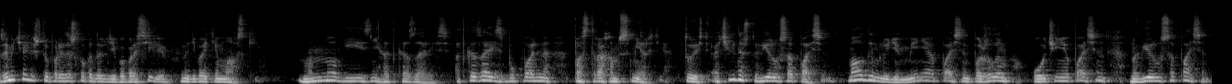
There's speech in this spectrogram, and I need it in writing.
Замечали, что произошло, когда людей попросили «надевайте маски». Многие из них отказались. Отказались буквально по страхам смерти. То есть очевидно, что вирус опасен. Молодым людям менее опасен, пожилым очень опасен, но вирус опасен.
